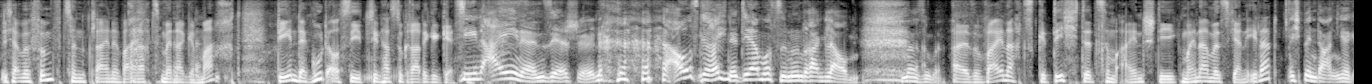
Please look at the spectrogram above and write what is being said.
Ich habe 15 kleine Weihnachtsmänner gemacht. Den, der gut aussieht, den hast du gerade gegessen. Den einen, sehr schön. Ausgerechnet, der musst du nun dran glauben. Na super. Also Weihnachtsgedichte zum Einstieg. Mein Name ist Jan Ehlert. Ich bin Daniel.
